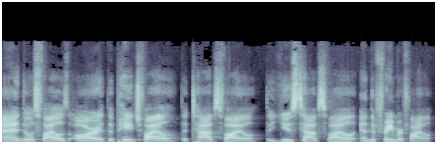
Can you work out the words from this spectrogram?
And those files are the page file, the tabs file, the use tabs file, and the framer file.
